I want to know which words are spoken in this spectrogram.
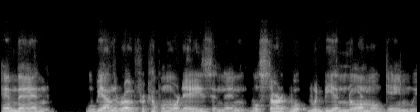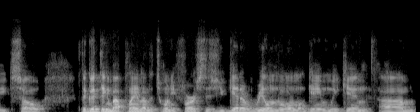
and then we'll be on the road for a couple more days, and then we'll start what would be a normal game week. So the good thing about playing on the 21st is you get a real normal game weekend um,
